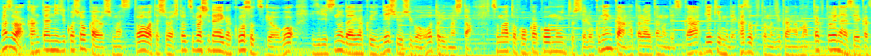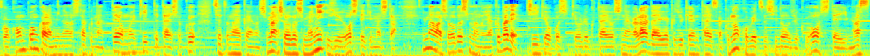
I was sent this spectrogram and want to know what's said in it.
まずは簡単に自己紹介をしますと私は一橋大学を卒業後イギリスの大学院で修士号を取りました。その後国家公務員として6年間働いたのですが激務で家族との時間が全く取れない生活を根本から見直したくなって思い切って退職。瀬戸内海の島小豆島に移住をしてきました今は小豆島の役場で地域おこし協力隊をしながら大学受験対策の個別指導塾をしています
